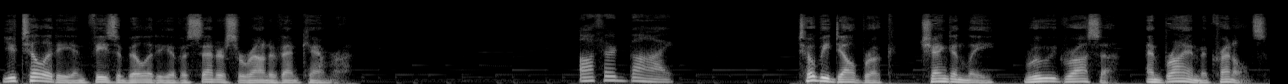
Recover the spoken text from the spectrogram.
Utility and feasibility of a center surround event camera. Authored by Toby Delbruck, Chenghan Li, Rui Graca, and Brian McReynolds.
